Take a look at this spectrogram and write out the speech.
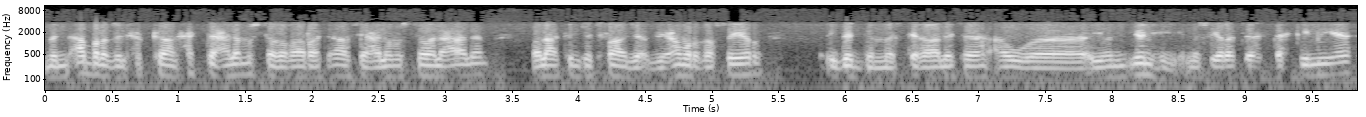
من أبرز الحكام حتى على مستوى قاره آسيا على مستوى العالم ولكن تتفاجأ بعمر قصير يقدم استقالته أو آه، ينهي مسيرته التحكيمية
